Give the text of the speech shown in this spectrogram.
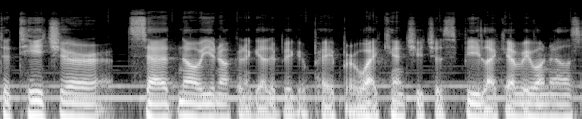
the teacher said, No, you're not going to get a bigger paper. Why can't you just be like everyone else?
